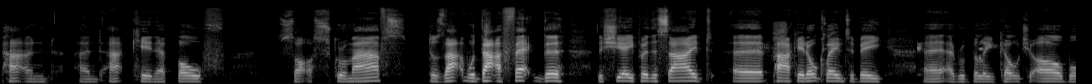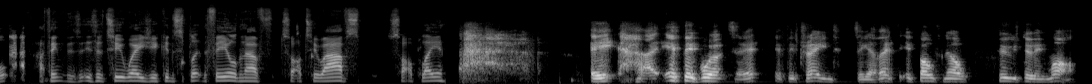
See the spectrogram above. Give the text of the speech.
Patton and Atkin are both sort of scrum halves. Does that would that affect the the shape of the side? Uh, Parky don't claim to be uh, a rugby league coach at all, but I think there's is there two ways you can split the field and have sort of two halves sort of playing. It, if they've worked it, if they've trained together, if, if both know who's doing what,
